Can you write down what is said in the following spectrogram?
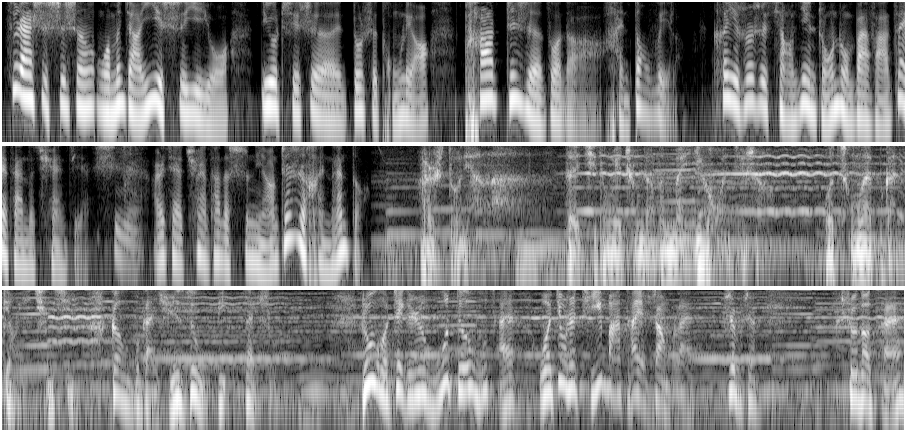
虽然是师生，我们讲亦师亦友，尤其是都是同僚，他真是做的很到位了，可以说是想尽种种办法再三的劝解。是，而且劝他的师娘，真是很难得。二十多年了。在祁同伟成长的每一个环节上，我从来不敢掉以轻心，更不敢徇私舞弊。再说，如果这个人无德无才，我就是提拔他也上不来，是不是？说到才，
